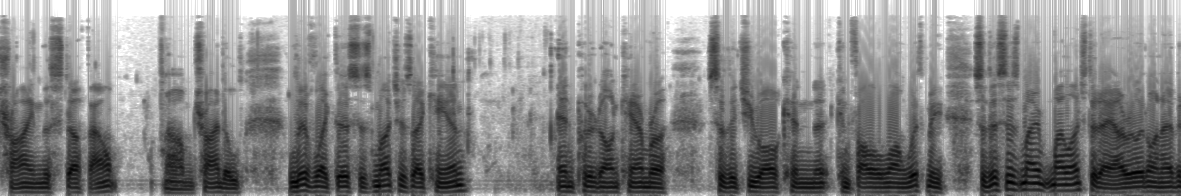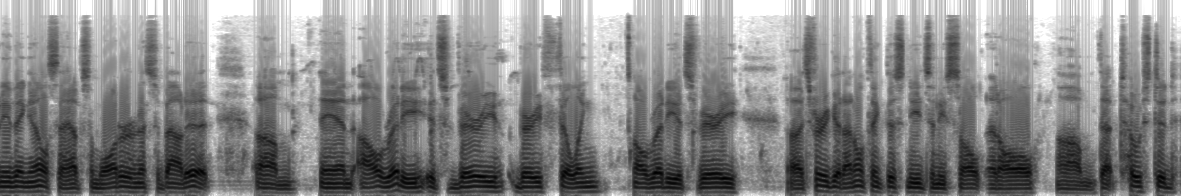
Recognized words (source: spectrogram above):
trying this stuff out um, trying to live like this as much as I can and put it on camera so that you all can can follow along with me. So this is my, my lunch today. I really don't have anything else. I have some water and that's about it. Um, and already it's very, very filling. Already it's very, uh, it's very good. I don't think this needs any salt at all. Um, that toasted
